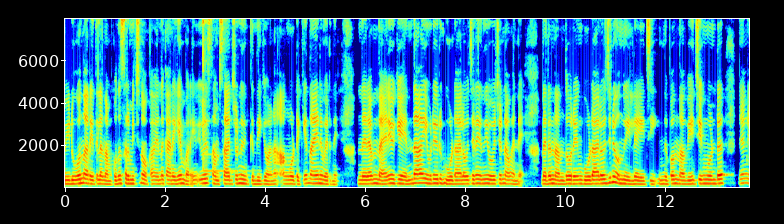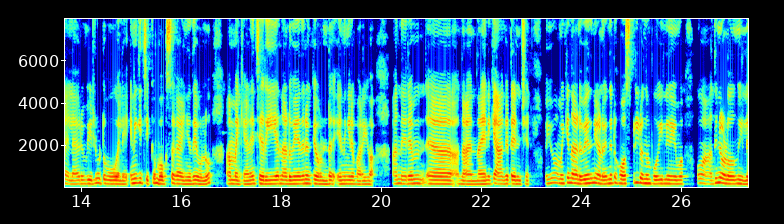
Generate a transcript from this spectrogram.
വിടുവോന്ന് അറിയത്തില്ല. നമുക്കൊന്ന് ശ്രമിച്ച് നോക്കാം എന്ന് കനകയും പറയും. ഇവർ സംസാരിച്ചുകൊണ്ട് നിൽക്കുന്നേക്കുമാണ് അങ്ങോട്ടേക്ക് നയന വരുന്നത് അന്നേരം നയന ചോദിക്കുക എന്താ ഇവിടെ ഒരു ഗൂഢാലോചന? എന്ന് ചോദിച്ചിട്ടുണ്ടാവും എന്നെ അന്നേരം നന്ദു പറയും ഗൂഢാലോചന ഒന്നും ഇല്ല ചേച്ചി. ഇന്നിപ്പം നവ്യേച്ചിയും കൊണ്ട് ഞങ്ങൾ എല്ലാവരും വീട്ടിലോട്ട് പോകല്ലേ എനിക്ക് ചിക്കൻ ബോക്സ് കഴിഞ്ഞതേ ഉള്ളൂ. അമ്മയ്ക്കാണ് ചെറിയ നടുവേദനയൊക്കെ ഉണ്ട് എന്നിങ്ങനെ പറയുക അന്നേരം നയനയ്ക്ക് ആകെ ടെൻഷൻ. അയ്യോ അമ്മയ്ക്ക് നടുവേദനയാണോ? എന്നിട്ട് ഹോസ്പിറ്റലിലൊന്നും പോയില്ല? ഓ അതിനുള്ളതൊന്നും ഇല്ല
